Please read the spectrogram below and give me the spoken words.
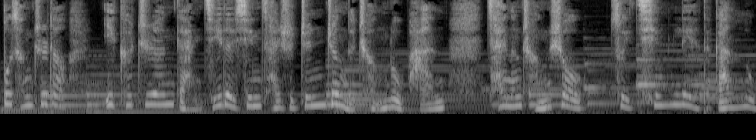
不曾知道，一颗知恩感激的心，才是真正的盛露盘，才能承受最清冽的甘露。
